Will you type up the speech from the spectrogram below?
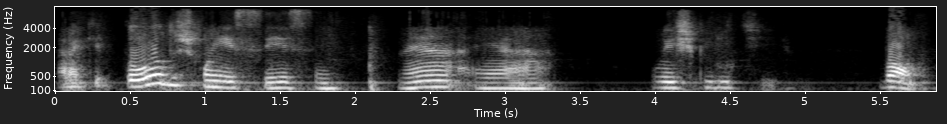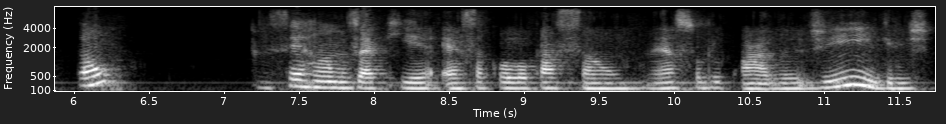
para que todos conhecessem né, é, o Espiritismo. Bom, então, encerramos aqui essa colocação né, sobre o quadro de Ingres.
